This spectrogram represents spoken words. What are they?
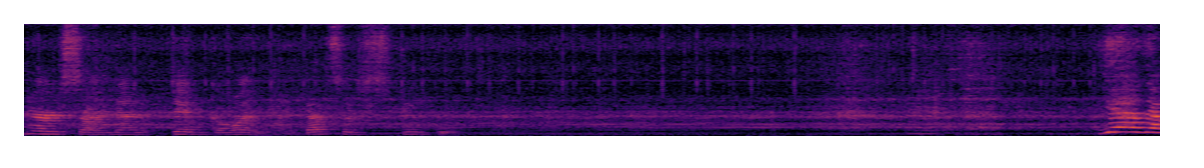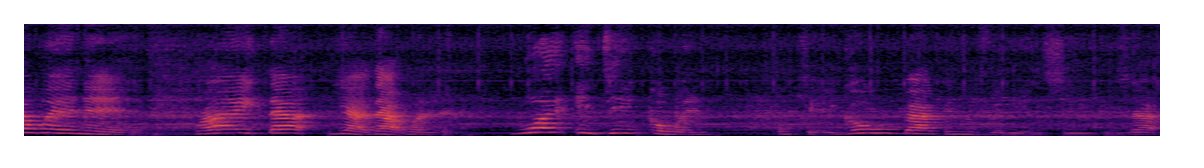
your son, then it didn't go in. Like that's so stupid. Yeah, that went in. Right? That yeah, that went in. What? It didn't go in. Okay, go back in the video and see, because that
